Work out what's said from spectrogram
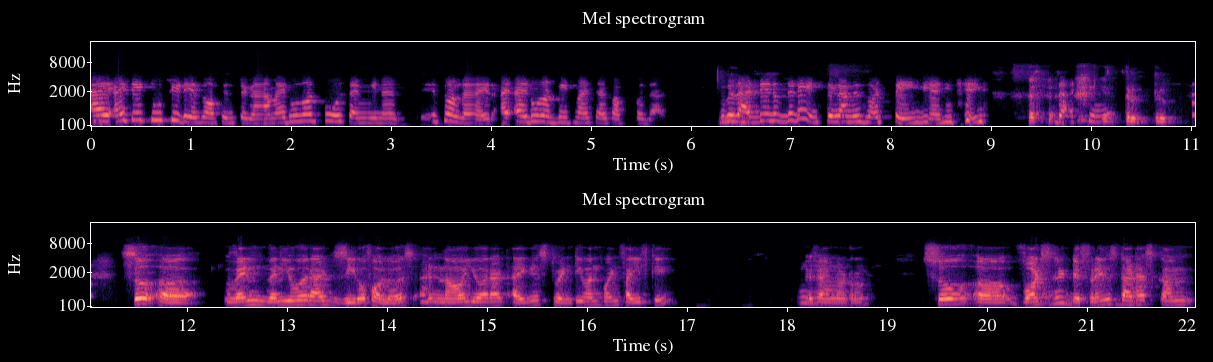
I, I take two three days off instagram i do not post i mean uh, it's all right I, I do not beat myself up for that because Yeah. at the end of the day instagram is not paying me anything that too yeah, true, true. So, uh, when when you were at zero followers and now you are at I guess 21.5k, if I'm not wrong. So, uh, what's the difference that has come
